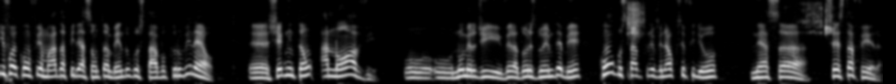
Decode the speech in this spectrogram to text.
E foi confirmada a filiação também do Gustavo Cruvinel. É, chega então a nove o, o número de vereadores do MDB, com o Gustavo Crivinel, que se filiou nessa sexta-feira.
